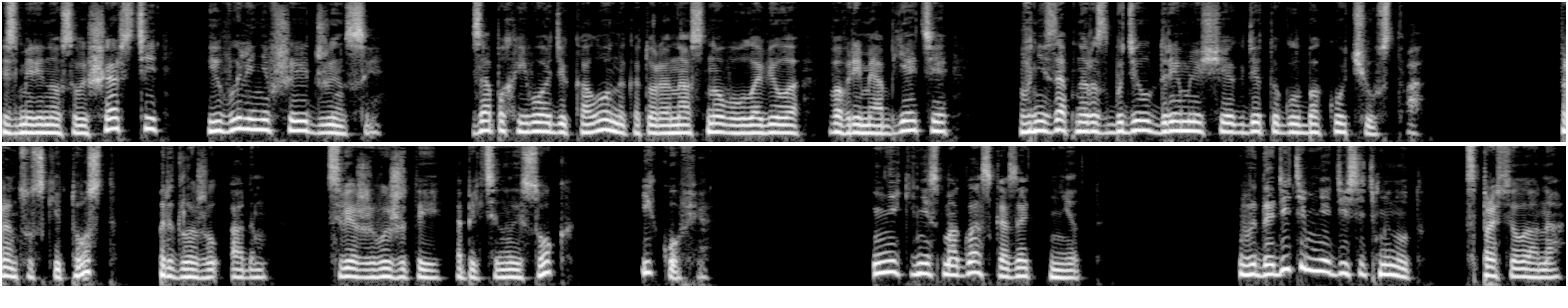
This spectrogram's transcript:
из мериносовой шерсти и выленившие джинсы. Запах его одеколона, который она снова уловила во время объятия, внезапно разбудил дремлющее где-то глубоко чувство. «Французский тост», — предложил Адам, свежевыжатый апельсиновый сок и кофе. Ники не смогла сказать «нет». «Вы дадите мне десять минут?» — спросила она.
